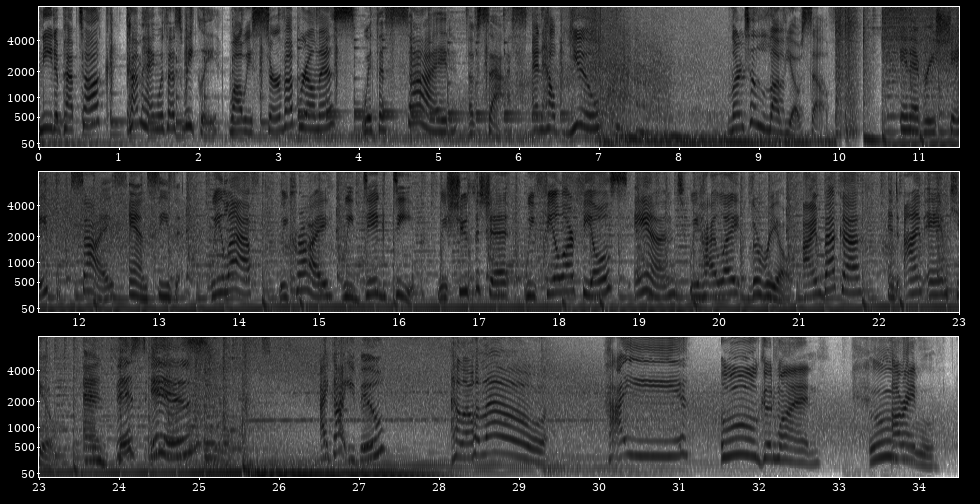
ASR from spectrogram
Need a pep talk? Come hang with us weekly While we serve up realness with a side of sass and help you learn to love yourself. in every shape, size, and season. We laugh, We cry, we dig deep, we shoot the shit, we feel our feels. and we highlight the real. I'm Becca. And I'm AMQ. And this is I Got You, Boo. Hello, hello. Hi. Ooh, good one. Ooh. All right,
